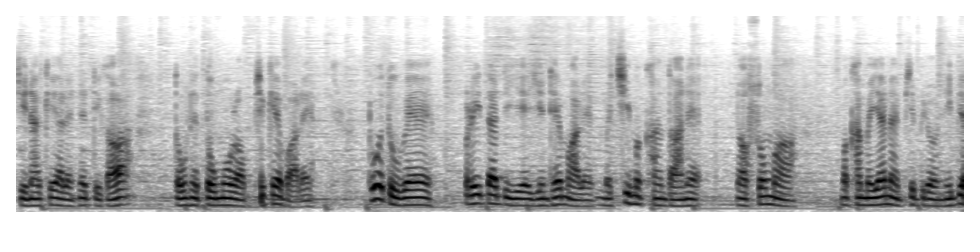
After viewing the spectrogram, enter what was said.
ကျင်းပခဲ့ရတဲ့နှစ်တွေကသုံးနှစ်သုံးမိုးတော့ဖြစ်ခဲ့ပါတယ်တို့အတူပဲပရိသတ်တီရဲ့ရင်ထဲမှာလည်းမချိမခံတာနဲ့ နောက်ဆုံးမှာမခံမရနိုင်ဖြစ်ပြီးတော့နီးပြ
